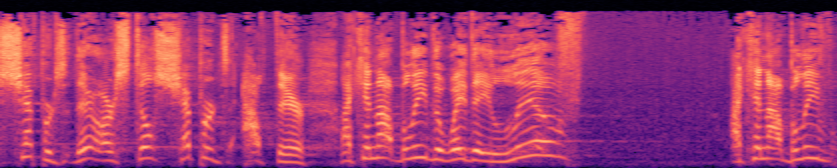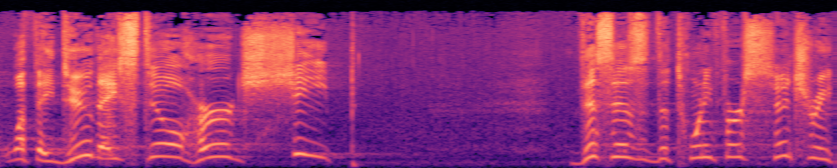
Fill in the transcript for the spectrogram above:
Shepherds, there are still shepherds out there. I cannot believe the way they live. I cannot believe what they do. They still herd sheep. This is the 21st century.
